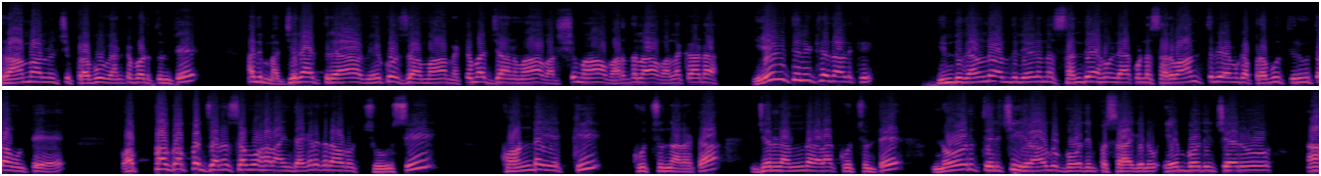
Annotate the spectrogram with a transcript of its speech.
గ్రామాల నుంచి ప్రభు వెంటబడుతుంటే అది మధ్యరాత్రి వేకోజామా మెట్ట మధ్యాహ్నమా వర్షమా వరదల వల్లకాడ ఏమి తెలియట్లేదు వాళ్ళకి. ఇందుగనలో అందు లేడన్న సందేహం లేకుండా సర్వాంతర్యామిగా ప్రభు తిరుగుతూ ఉంటే గొప్ప గొప్ప జన సమూహాలు ఆయన దగ్గరకు రావడం చూసి కొండ ఎక్కి కూర్చున్నారట. జనులందరూ అలా కూర్చుంటే నోరు తెరిచి ఇలాగు బోధింపసాగెను. ఏం బోధించారు? ఆ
